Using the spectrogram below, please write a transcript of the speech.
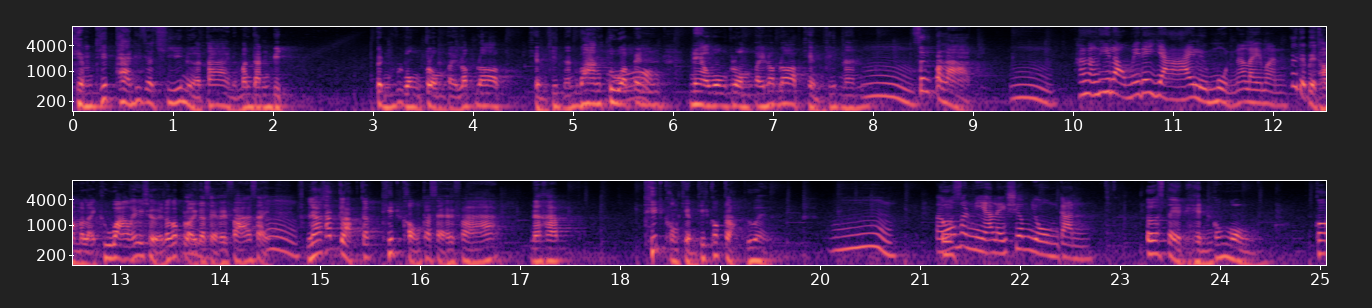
เข็มทิศแทนที่จะชี้เหนือใต้เนี่ยมันดันบิด เป็นวงกลมไปรอบๆ เข็มทิศนั้น วางตัวเป็นแนววงกลมไปรอบๆ เข็มทิศนั้นอืมซึ่งประหลาดอืม ทั้งทั้งๆที่เราไม่ได้ย้ายหรือหมุนอะไรมัน ไม่ได้ไปทำอะไรคือวางไว้เฉยๆแล้วก็ปล่อยกระแสไฟฟ้าใส่อืมแล้วถ้ากลับกับทิศของกระแสไฟฟ้านะครับ ทิศของเข็มทิศก็กลับด้วยอืมแปลว่ามันมีอะไรเชื่อมโยงกัน เออสเตดเห็นก็งง ก็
